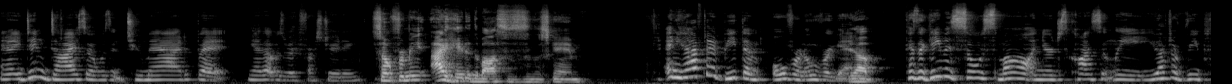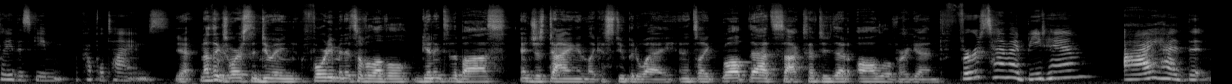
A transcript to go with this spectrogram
and I didn't die, so I wasn't too mad. But yeah, that was really frustrating. so for me, I hated the bosses in this game. And you have to beat them over and over again. Yep. Because the game is so small, and you're just constantly you have to replay this game a couple times. Yeah, nothing's worse than doing 40 minutes of a level, getting to the boss, and just dying in like a stupid way. And it's like, well, that sucks. I have to do that all over again. First time I beat him, I had the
